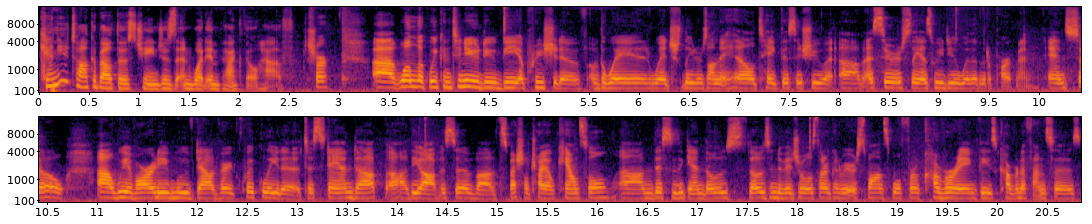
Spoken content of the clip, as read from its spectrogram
Can you talk about those changes and what impact they'll have? Sure. Uh, well, look, we continue to be appreciative of the way in which leaders on the Hill take this issue uh, as seriously as we do within the department. And so uh, we have already moved out very quickly to, to stand up uh, the Office of uh, Special Trial Counsel. Um, this is, again, those, those individuals that are going to be responsible for covering these covered offenses.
